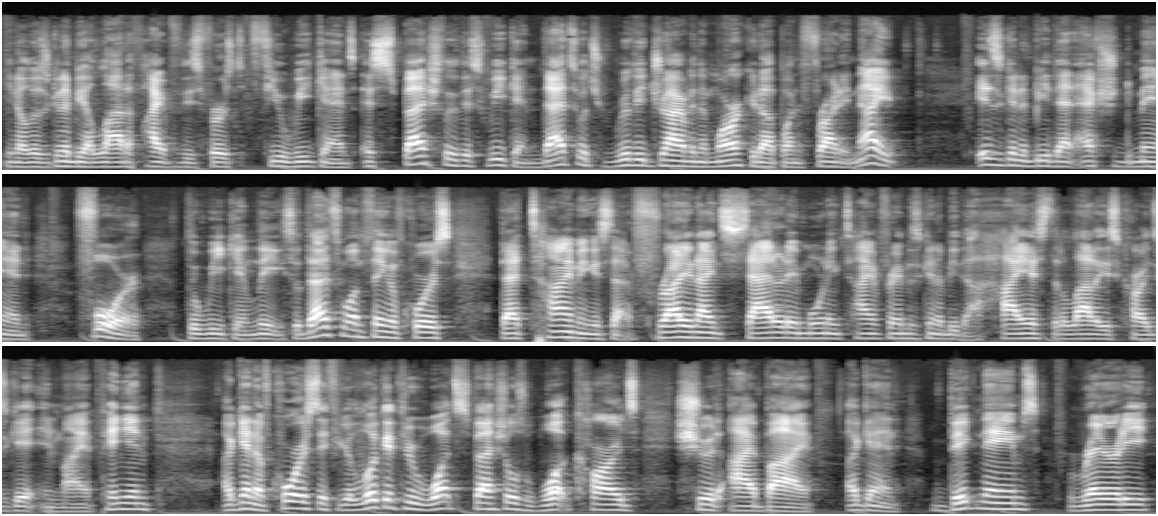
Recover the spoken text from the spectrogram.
you know there's going to be a lot of hype for these first few weekends especially this weekend that's what's really driving the market up on friday night is going to be that extra demand for the weekend league. So that's one thing, of course, that timing is that Friday night, Saturday morning time frame is going to be the highest that a lot of these cards get, in my opinion. Again, of course, if you're looking through what specials, what cards should I buy? Again, big names, rarity,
